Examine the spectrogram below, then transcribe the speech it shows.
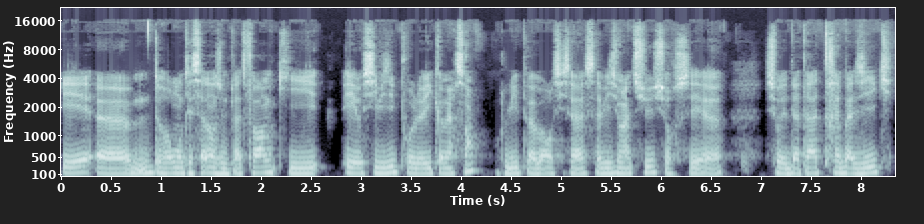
Et euh, de remonter ça dans une plateforme qui est aussi visible pour le e-commerçant. Lui peut avoir aussi sa, sa vision là-dessus sur ses euh, sur des datas très basiques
